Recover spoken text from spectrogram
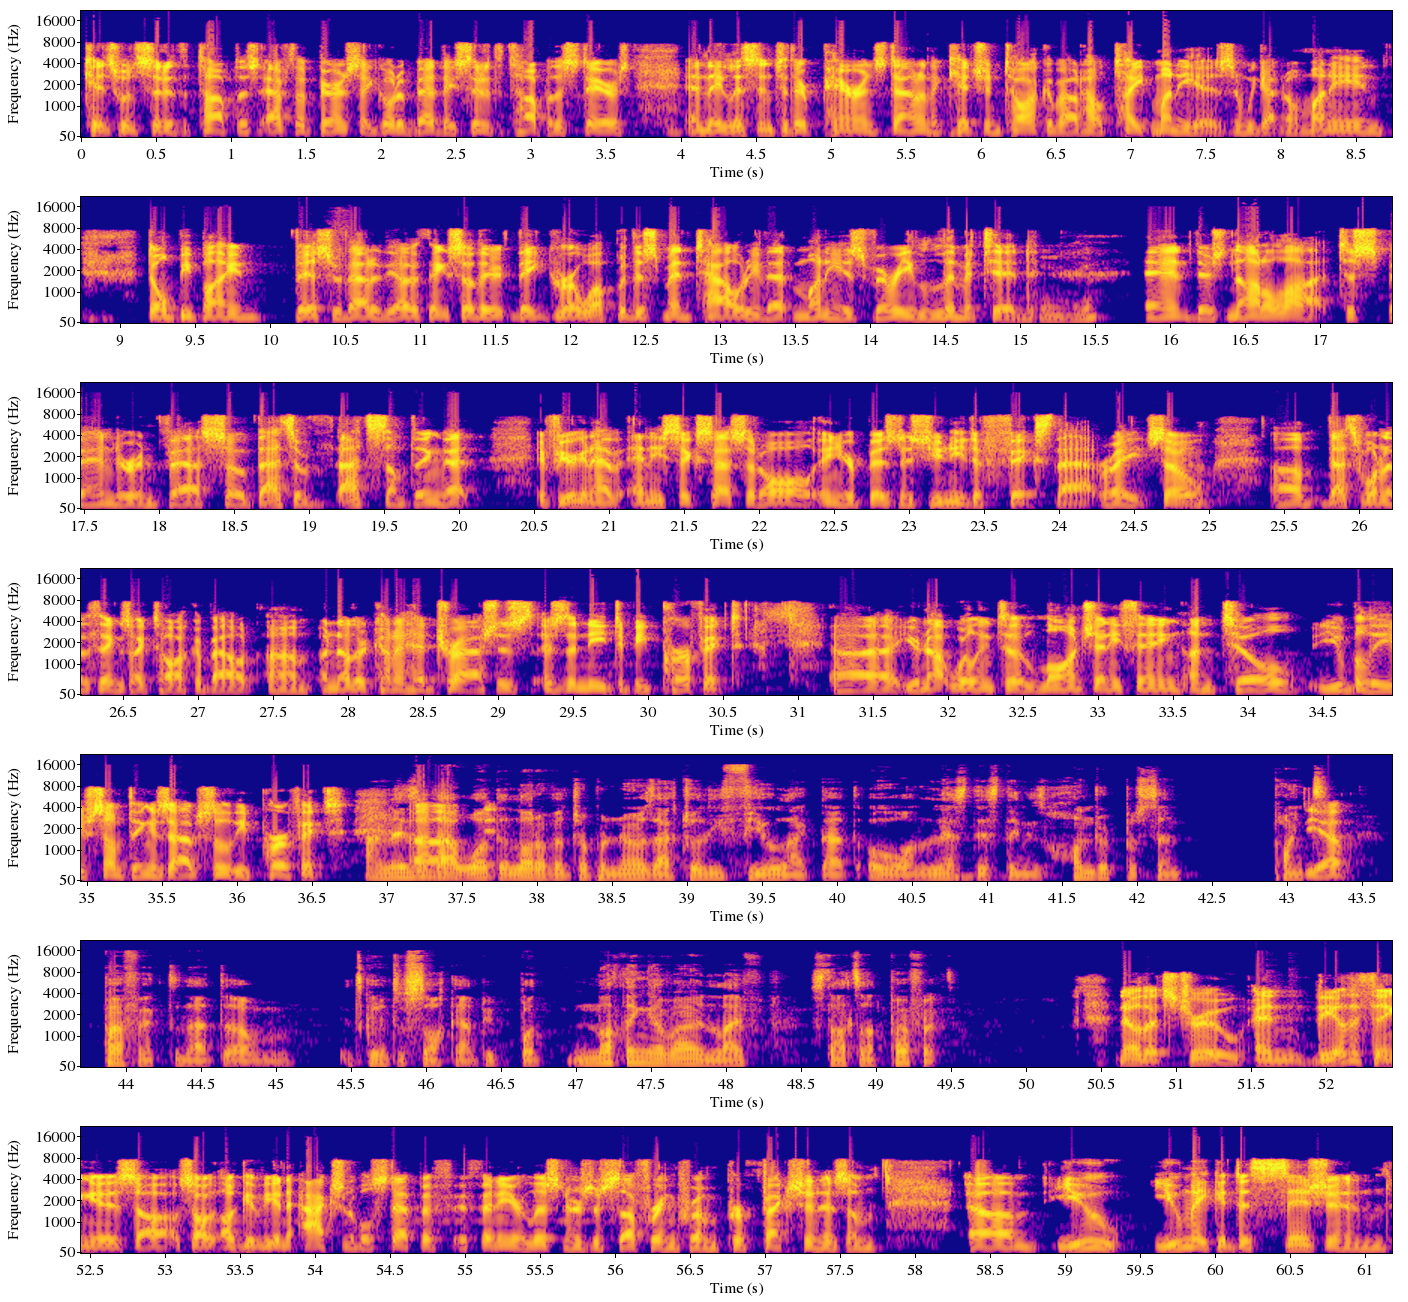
kids would sit at the top of this after the parents say go to bed they sit at the top of the stairs and they listen to their parents down in the kitchen talk about how tight money is and we got no money and don't be buying this or that or the other thing. So they they grow up with this mentality that money is very limited. Mm-hmm. And there's not a lot to spend or invest. So that's a that's something that if you're going to have any success at all in your business, you need to fix that, right? So yeah. um, that's one of the things I talk about. Um, another kind of head trash is is the need to be perfect. Uh, you're not willing to launch anything until you believe something is absolutely perfect. And isn't uh, that what a lot of entrepreneurs actually feel like that? Oh, unless this thing is hundred percent point yep. perfect, that um, it's going to suck at people. But nothing ever in life starts out perfect. No, that's true. And the other thing is, uh, so I'll, give you an actionable step if, if any of your listeners are suffering from perfectionism. Um, you you make a decision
